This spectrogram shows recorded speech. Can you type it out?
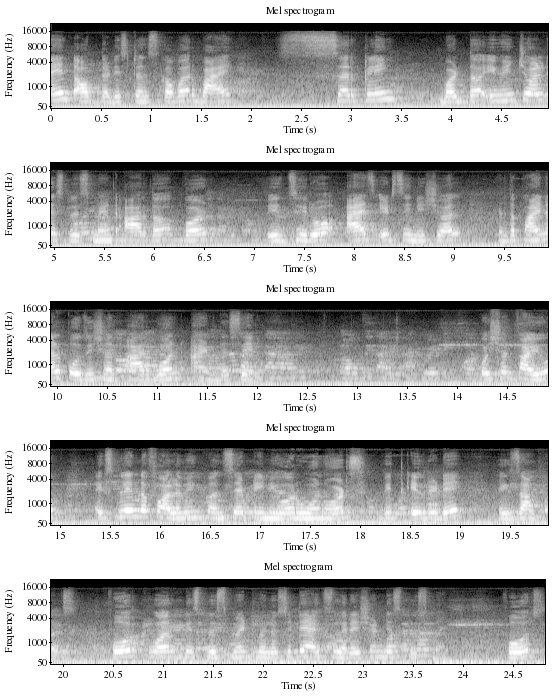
length of the distance covered by circling but the eventual displacement are the bird is 0 as its initial and the final position are 1 and the same. Question 5. Explain the following concept in your own words with everyday examples. Force, work, displacement, velocity, acceleration, displacement. Force.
